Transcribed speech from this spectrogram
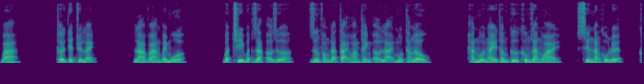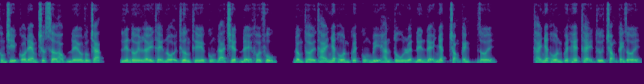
Ba. Thời tiết chuyển lạnh. Lá vàng bay múa. Bất chi bất giác ở giữa dương phóng đã tại hoàng thành ở lại một tháng lâu. Hắn mỗi ngày thâm cư không ra ngoài, siêng năng khổ luyện, không chỉ có đem trước sở học đều vững chắc, liên đối lấy thể nội thương thế cũng đã triệt để khôi phục, đồng thời thái nhất hồn quyết cũng bị hắn tu luyện đến đệ nhất trọng cảnh giới. Thái nhất hồn quyết hết thể tứ trọng cảnh giới.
